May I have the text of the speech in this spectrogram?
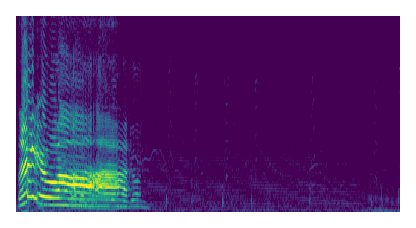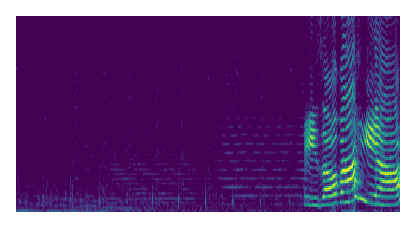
there you are! He's over here!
